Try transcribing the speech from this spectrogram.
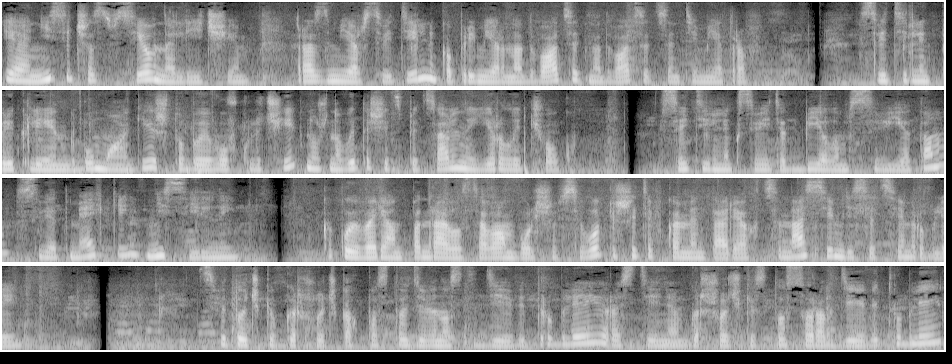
И они сейчас все в наличии. Размер светильника примерно 20 на 20 сантиметров. Светильник приклеен к бумаге, чтобы его включить, нужно вытащить специальный ярлычок. Светильник светит белым светом, свет мягкий, не сильный. Какой вариант понравился вам больше всего, пишите в комментариях. Цена 77 рублей. Цветочки в горшочках по 199 рублей, растения в горшочке 149 рублей.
